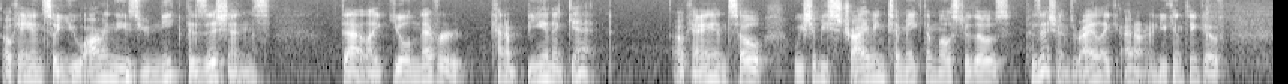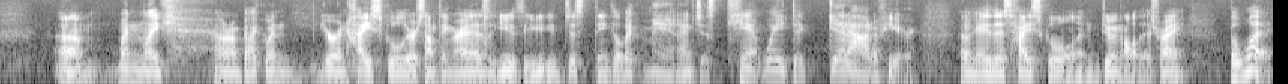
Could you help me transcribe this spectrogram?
Okay? And so you are in these unique positions that, like, you'll never kind of be in again. Okay? And so we should be striving to make the most of those positions, right? Like, I don't know, you can think of um, when, like, I don't know, back when you're in high school or something, right? As a youth, you just think of like, man, I just can't wait to get out of here. Okay, this high school and doing all this, right? But what?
